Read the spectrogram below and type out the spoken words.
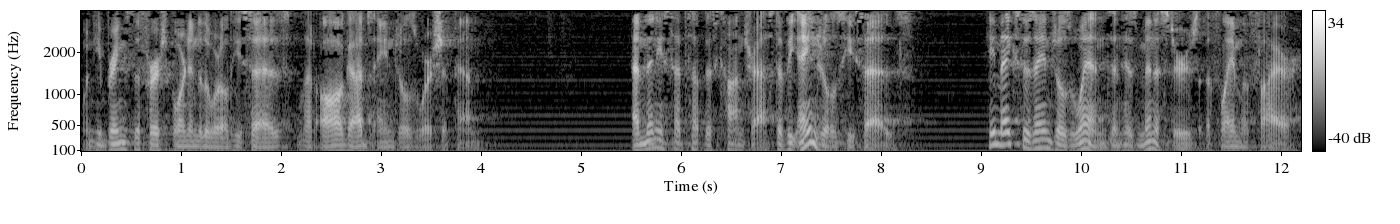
when he brings the firstborn into the world, he says, Let all God's angels worship him. And then he sets up this contrast. Of the angels, he says, He makes his angels winds and his ministers a flame of fire.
